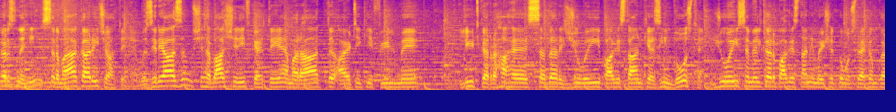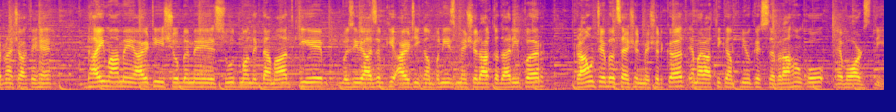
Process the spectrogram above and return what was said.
कर्ज नहीं सरमाकारी चाहते हैं। वज़ीर अजम शहबाज शरीफ कहते हैं, अमारात आई टी की फ़ील्ड में लीड कर रहा है। सदर यू यूएई पाकिस्तान के अजीम दोस्त हैं। यू यूएई से मिलकर पाकिस्तानी मीशत को मुस्तकम करना चाहते हैं। ढाई माह में आई टी शोबे में सूदमंद इकदाम किए। वजी अजम की आई टी कंपनीज़ में शराकदारी पर राउंड टेबल सेशन में शिरकत, इमाराती कंपनियों के सरबराहों को अवार्ड्स दिए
